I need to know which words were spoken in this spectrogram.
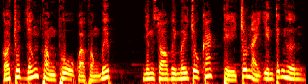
Có chút giống phòng phụ của phòng bếp. Nhưng so với mấy chỗ khác thì chỗ này yên tĩnh hơn.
